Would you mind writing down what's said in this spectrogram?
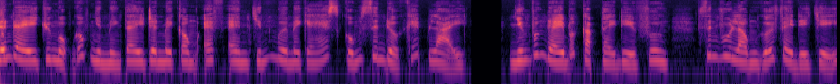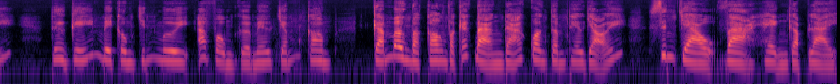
Đến đây, chuyên mục Góc nhìn miền Tây trên Mekong FM 90MHz cũng xin được khép lại. Những vấn đề bất cập tại địa phương, xin vui lòng gửi về địa chỉ thư ký mekong 90 gmail.com. Cảm ơn bà con và các bạn đã quan tâm theo dõi. Xin chào và hẹn gặp lại.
